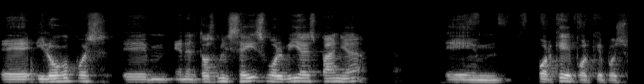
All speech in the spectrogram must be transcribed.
y luego, pues, em, en el 2006 volví a España. Em, ¿Por qué? Porque pues,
